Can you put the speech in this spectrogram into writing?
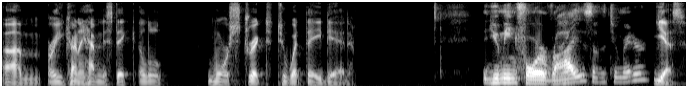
Um, are you kind of having to stick a little more strict to what they did? You mean for Rise of the Tomb Raider? Yes.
